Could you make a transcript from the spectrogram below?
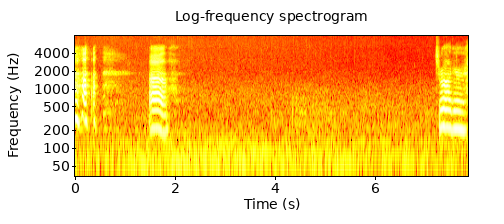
uh. Draugr.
